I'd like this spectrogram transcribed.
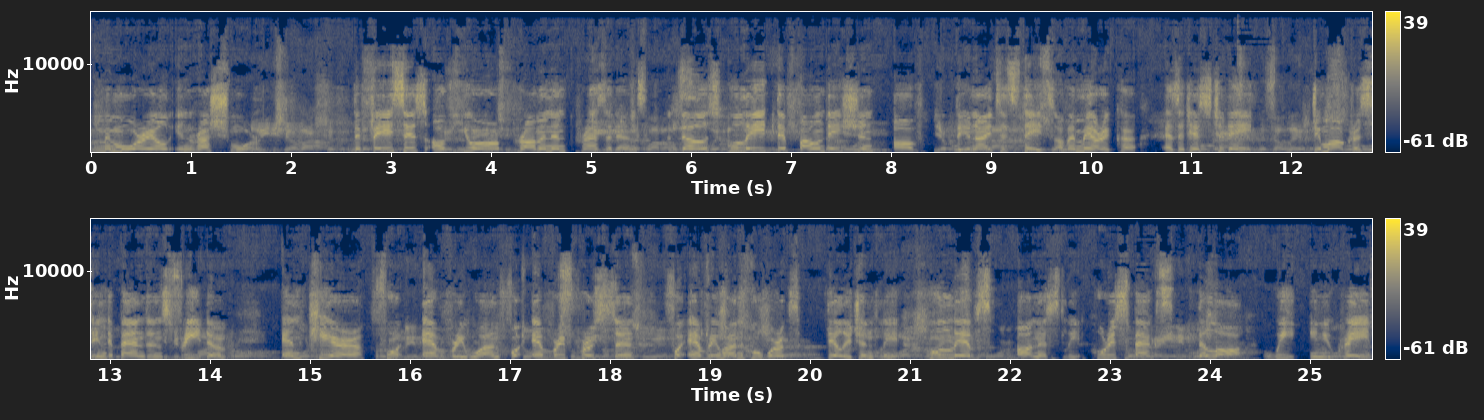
memorial in Rushmore, the faces of your prominent presidents, those who laid the foundation of the United States of America as it is today. Democracy, independence, freedom, and care for everyone, for every person, for everyone who works diligently, who lives honestly, who respects the law. We in oh, Ukraine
